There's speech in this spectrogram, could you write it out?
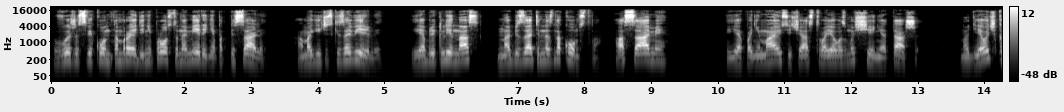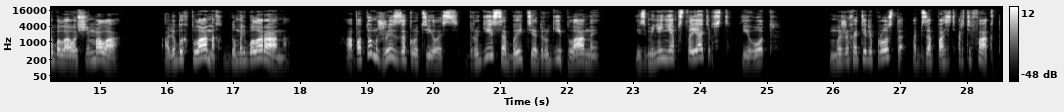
Вы же с Виконтом Рэдди не просто намерение подписали, а магически заверили и обрекли нас на обязательное знакомство. А сами... Я понимаю сейчас твое возмущение, Таши, но девочка была очень мала. О любых планах думать было рано. А потом жизнь закрутилась. Другие события, другие планы, изменение обстоятельств. И вот... Мы же хотели просто обезопасить артефакт,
